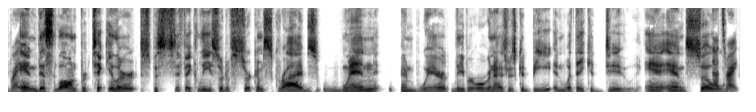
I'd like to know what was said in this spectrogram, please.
Right. And this law in particular specifically sort of circumscribes when and where labor organizers could be and what they could do. And, and so That's right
